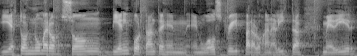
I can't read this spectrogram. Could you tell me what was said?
Y estos números son bien importantes en, Wall Street para los analistas, medir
